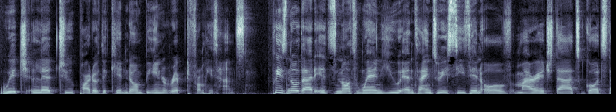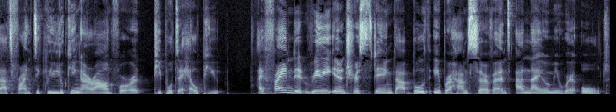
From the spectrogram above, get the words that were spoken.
which led to part of the kingdom being ripped from his hands. Please know that it's not when you enter into a season of marriage that God starts frantically looking around for people to help you. I find it really interesting that both Abraham's servants and Naomi were old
